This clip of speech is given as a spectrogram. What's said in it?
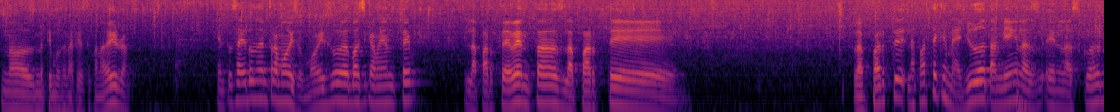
nos metimos en una fiesta con la vibra. Entonces ahí es donde entra Moiso. Moiso es básicamente la parte de ventas, la parte La parte, la parte que me ayuda también en las, en las cosas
